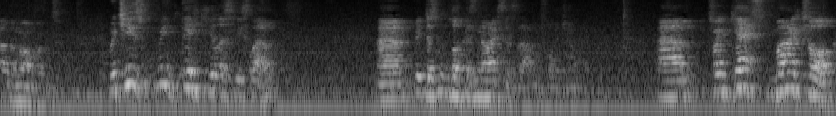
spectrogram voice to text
at the moment, which is ridiculously slow. Um, it doesn't look as nice as that, unfortunately. Um, so I guess my talk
